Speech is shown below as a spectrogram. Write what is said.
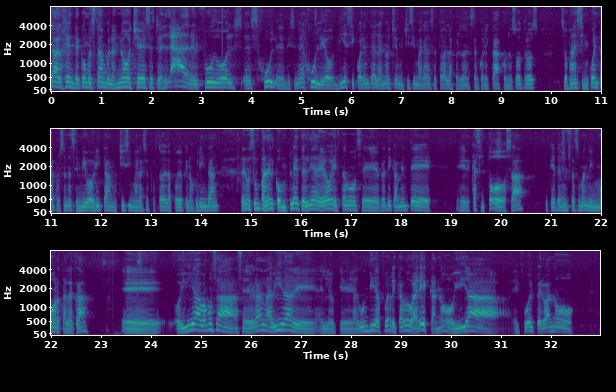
Tal, gente? ¿Cómo están? Buenas noches. Esto es Ladre el Fútbol. Es el 19 de julio, 10 y 40 de la noche. Muchísimas gracias a todas las personas que están conectadas con nosotros. Son más de 50 personas en vivo ahorita. Muchísimas gracias por todo el apoyo que nos brindan. Tenemos un panel completo el día de hoy. Estamos eh, prácticamente eh, casi todos, ¿ah? Así que también se está sumando Immortal acá. Eh, hoy día vamos a, celebrar la vida de lo que algún día fue Ricardo Gareca, ¿no? Hoy día el fútbol peruano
